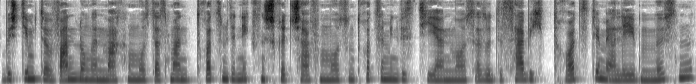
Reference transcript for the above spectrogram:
bestimmte Wandlungen machen muss, dass man trotzdem den nächsten Schritt schaffen muss und trotzdem investieren muss. Also das habe ich trotzdem erleben müssen.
